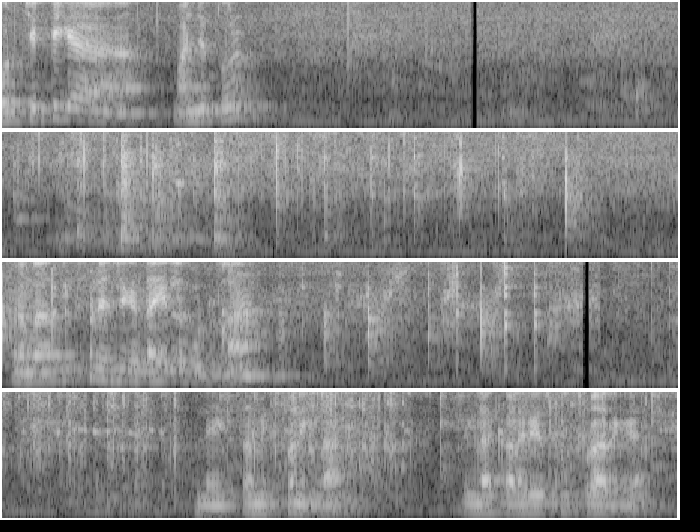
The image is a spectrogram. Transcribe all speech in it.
ஒரு சிட்டிகை மஞ்சத்தூள் நம்ம மிக்ஸ் பண்ணி வச்சுக்க தயிரில் போட்டுடலாம். லைஸாக மிக்ஸ் பண்ணிக்கலாம். பார்த்தீங்களா கலரே சூப்பராக இருக்குது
